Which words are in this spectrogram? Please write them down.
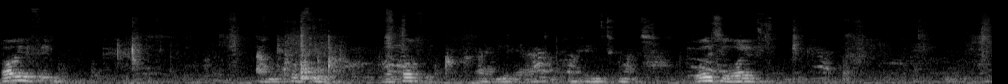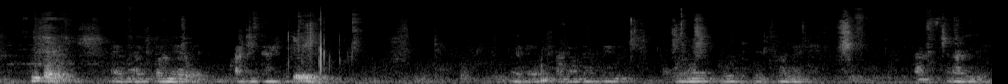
How are you feeling? I'm coughing. Your coffee. I am yeah, coughing too much. Where's your wife? I've done a appetite. Another thing, when I go to the toilet, I'm struggling.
